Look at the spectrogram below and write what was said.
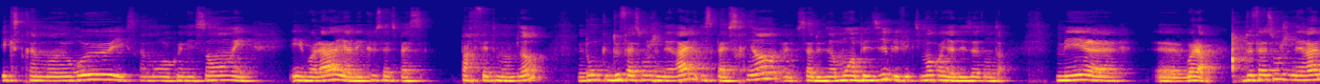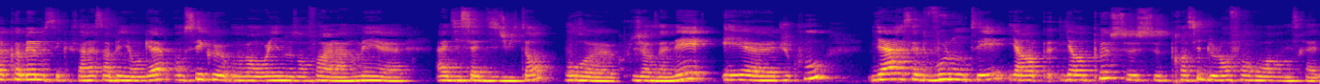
extrêmement heureux et extrêmement reconnaissants. Et, et voilà, et avec eux, ça se passe parfaitement bien. Donc de façon générale, il se passe rien. Ça devient moins paisible effectivement quand il y a des attentats. Mais euh, euh, voilà, de façon générale, quand même, c'est que ça reste un pays en guerre. On sait qu'on va envoyer nos enfants à l'armée à 17-18 ans pour plusieurs années. Et du coup, il y a cette volonté, il y a un, peu ce, principe de l'enfant roi en Israël.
